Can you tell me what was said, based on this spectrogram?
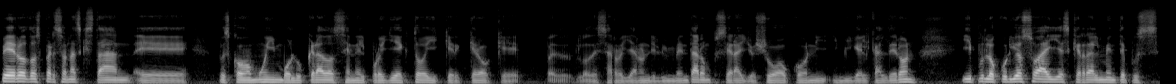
pero dos personas que están, eh, pues como muy involucrados en el proyecto y que creo que pues, lo desarrollaron y lo inventaron, pues era Joshua Ocon y, Miguel Calderón. Y pues lo curioso ahí es que realmente, pues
